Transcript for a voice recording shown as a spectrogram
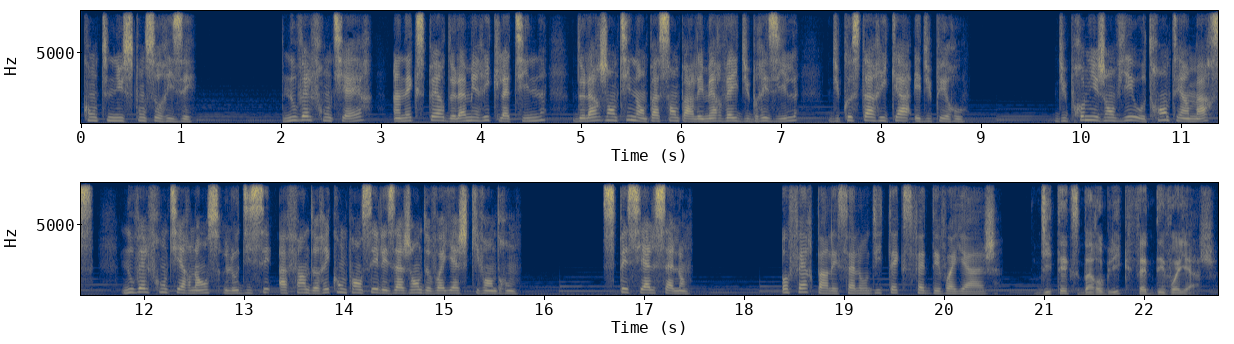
Contenu sponsorisé. Nouvelle Frontière, un expert de l'Amérique latine, de l'Argentine en passant par les merveilles du Brésil, du Costa Rica et du Pérou. Du 1er janvier au 31 mars, Nouvelle Frontière lance l'Odyssée afin de récompenser les agents de voyage qui vendront. Spécial salon. Offert par les salons Ditex Fête des Voyages. Ditex Baroblique Fête des Voyages.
